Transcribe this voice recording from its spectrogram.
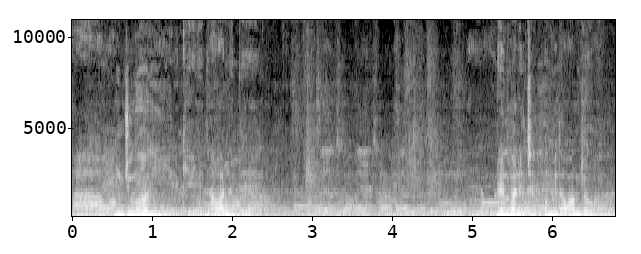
아 왕중왕이 이렇게 나왔는데 예, 오랜만에 참 봅니다 왕중왕.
